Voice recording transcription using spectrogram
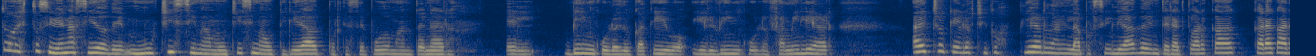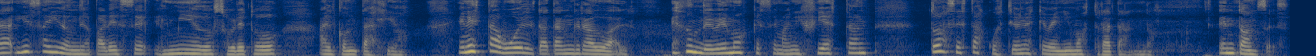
Todo esto, si bien ha sido de muchísima, muchísima utilidad porque se pudo mantener el vínculo educativo y el vínculo familiar, ha hecho que los chicos pierdan la posibilidad de interactuar cara a cara y es ahí donde aparece el miedo, sobre todo al contagio. En esta vuelta tan gradual es donde vemos que se manifiestan todas estas cuestiones que venimos tratando. Entonces,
